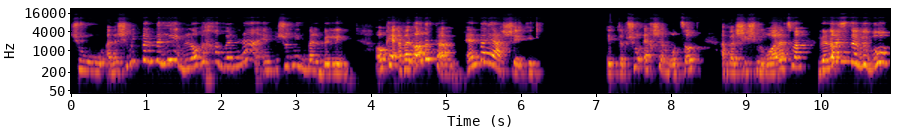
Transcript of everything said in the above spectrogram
שהוא, אנשים מתבלבלים, לא בכוונה, הם פשוט מתבלבלים. אוקיי, אבל עוד פעם, אין בעיה שתתלבשו איך שהם רוצות, אבל שישמרו על עצמם ולא יסתובבו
